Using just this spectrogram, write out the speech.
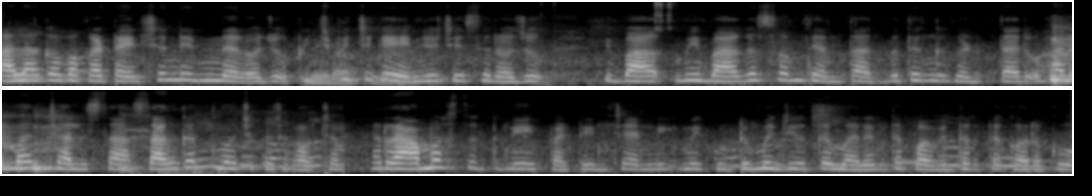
అలాగా ఒక టెన్షన్ నిండిన రోజు పిచ్చి పిచ్చిగా ఎంజాయ్ చేసే రోజు మీ బా మీ భాగస్వామితో ఎంత అద్భుతంగా గడుపుతారు? హనుమాన్ చాలీసా సంకటమోచక కవచం రామస్థుతిని పఠించండి. మీ కుటుంబ జీవితం మరింత పవిత్రత కొరకు.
